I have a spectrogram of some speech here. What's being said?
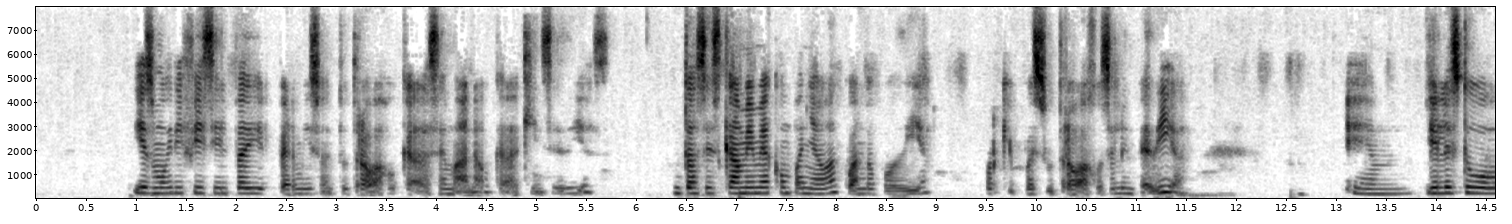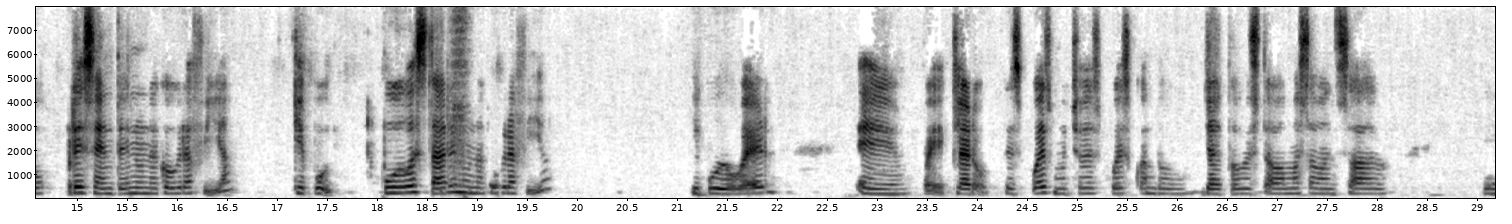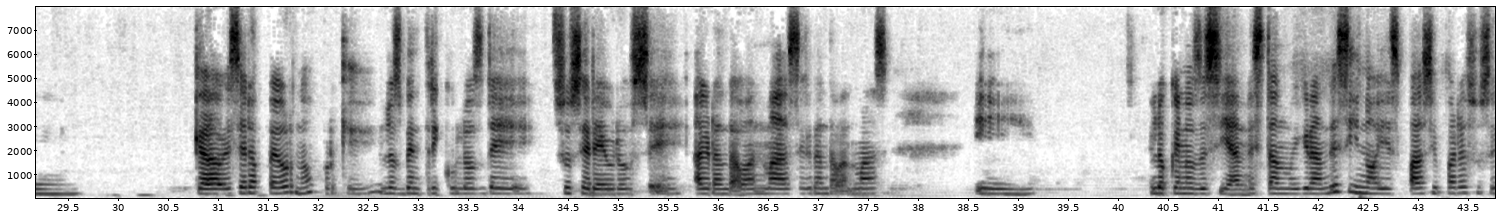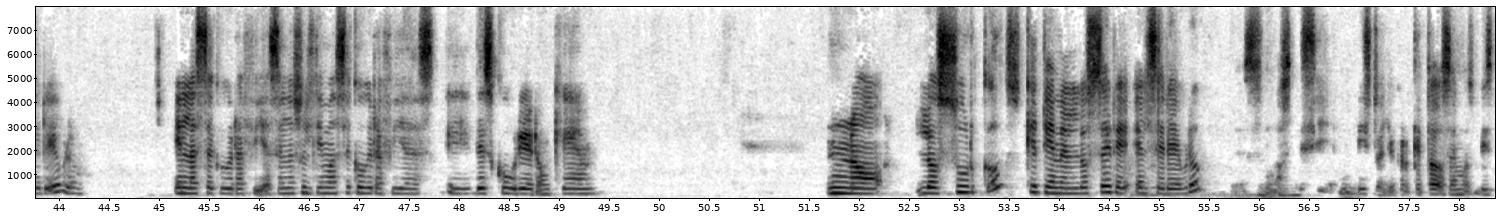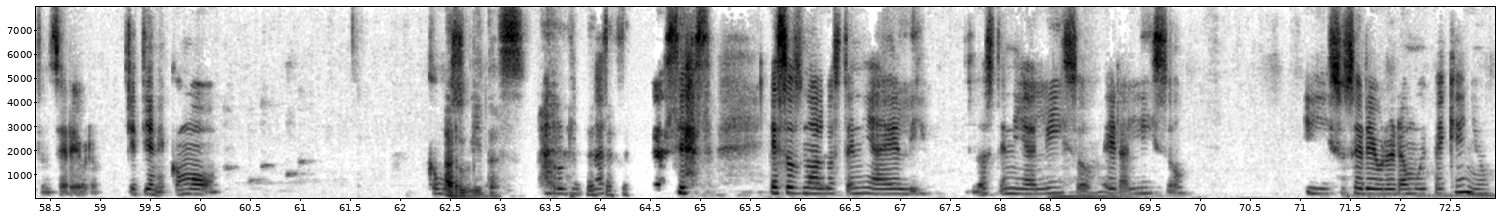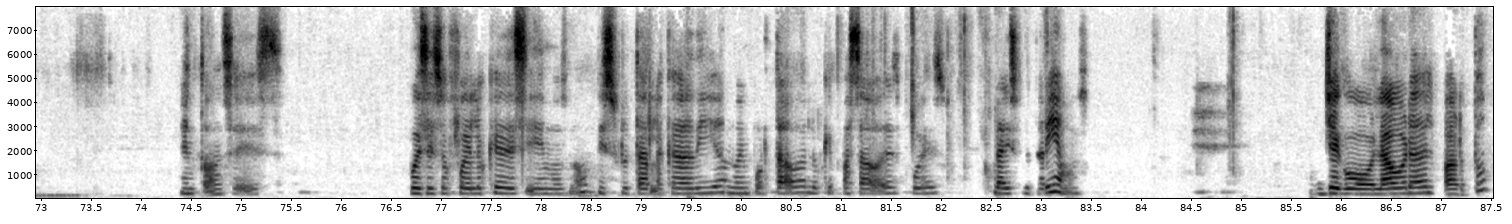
Y es muy difícil pedir permiso en tu trabajo cada semana o cada 15 días. Entonces, Cami me acompañaba cuando podía, porque pues su trabajo se lo impedía. Em, y él estuvo presente en una ecografía, que pu- pudo estar en una ecografía y pudo ver. fue claro, después, mucho después, cuando ya todo estaba más avanzado. em, cada vez era peor, ¿no? Porque los ventrículos de su cerebro se agrandaban más, se agrandaban más. Y lo que nos decían, están muy grandes y no hay espacio para su cerebro. En las ecografías, en las últimas ecografías, eh, descubrieron que no, los surcos que tienen el cerebro, no sé si han visto, yo creo que todos hemos visto el cerebro, que tiene como como arruguitas. Arruguitas, gracias. Esos no los tenía Eli, los tenía liso, era liso y su cerebro era muy pequeño. Entonces, pues eso fue lo que decidimos, ¿no? Disfrutarla cada día, no importaba lo que pasaba después, la disfrutaríamos. Llegó la hora del parto,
